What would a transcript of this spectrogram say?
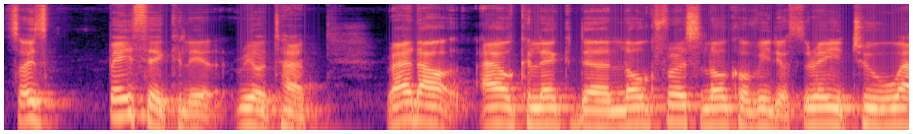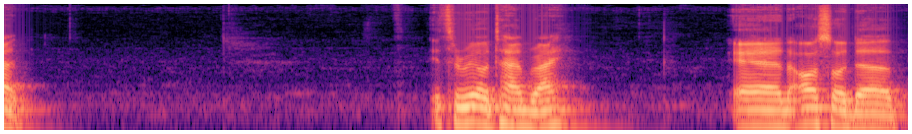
So it's basically real time. Right now I'll click the log first local video three two one. It's real time, right? And also the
